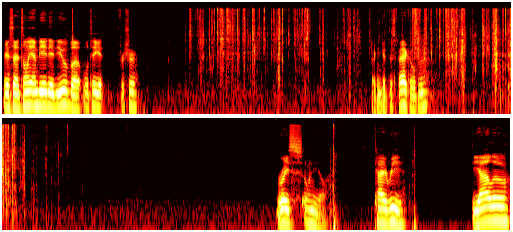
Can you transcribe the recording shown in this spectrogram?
Like I said, it's only NBA debut, but we'll take it for sure. If I can get this pack open. Royce O'Neale, Kyrie, Diallo,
